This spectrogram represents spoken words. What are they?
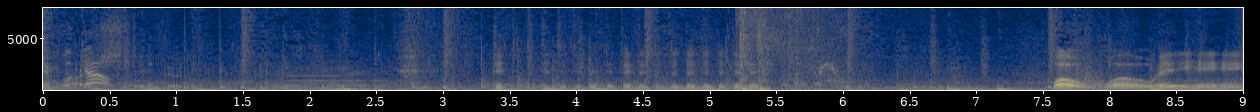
Empire State Building. Whoa, whoa, hey, hey, hey.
